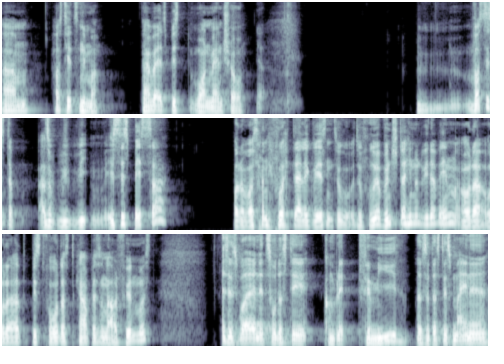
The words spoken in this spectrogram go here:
Ähm, hast du jetzt nimmer. Ja, weil jetzt bist du One-Man-Show. Ja. Was ist der, also wie, wie, ist es besser? Oder was sind die Vorteile gewesen zu, zu früher? Wünscht du hin und wieder wen? Oder, oder bist froh, dass du kein Personal führen musst? Also es war ja nicht so, dass die komplett für mich, also dass das meine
